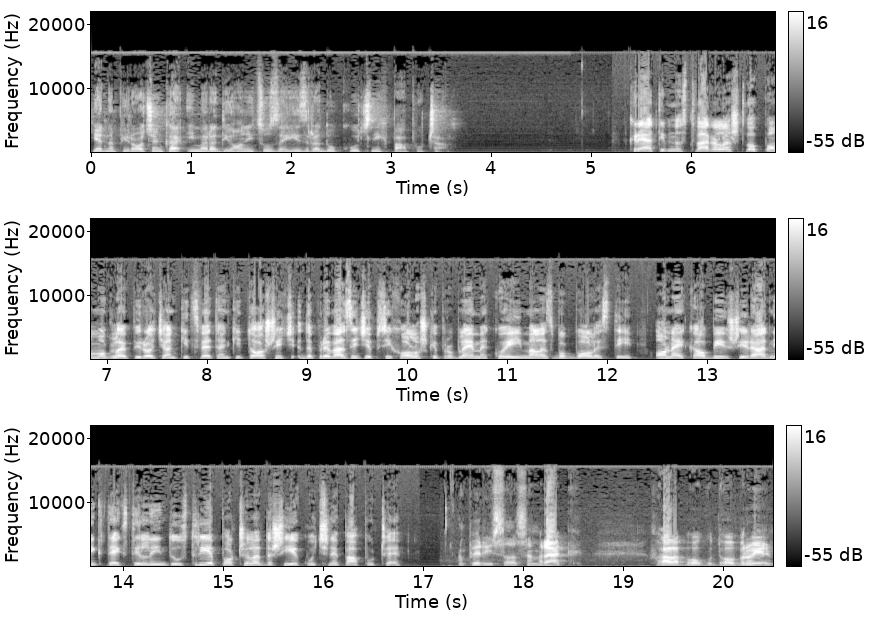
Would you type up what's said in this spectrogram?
Jedna piroćanka ima radionicu za izradu kućnih papuča. Kreativno stvaralaštvo pomoglo je piroćanki Cvetanki Tošić da prevaziđe psihološke probleme koje je imala zbog bolesti. Ona je kao bivši radnik tekstilne industrije počela da šije kućne papuče. Operisala sam rak, hvala Bogu dobro je,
